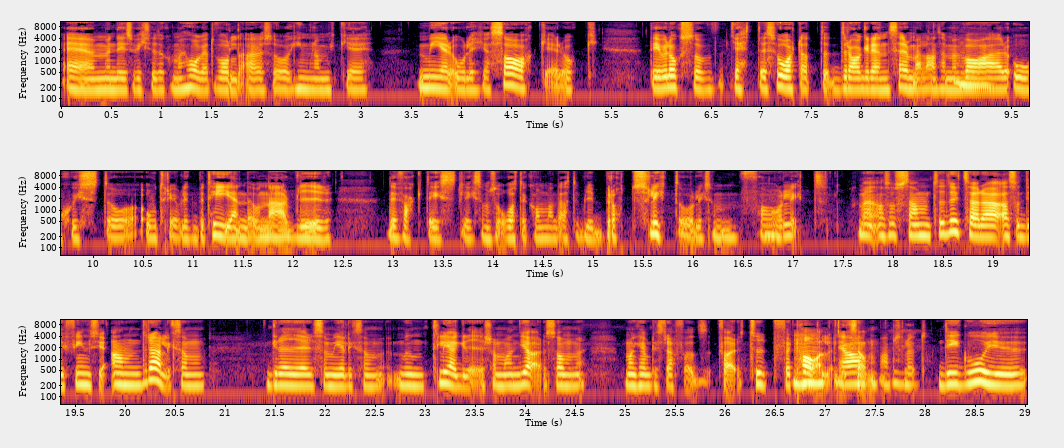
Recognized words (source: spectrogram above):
Eh, men det är så viktigt att komma ihåg att våld är så himla mycket mer olika saker och det är väl också jättesvårt att dra gränser mellan så här, men Mm. vad är oschysst och otrevligt beteende och när blir det faktiskt liksom så återkommande att det blir brottsligt och liksom farligt. Men alltså, samtidigt så här, alltså, det finns ju andra liksom, grejer som är liksom, muntliga grejer som man gör. Som man kan bli straffad för. Typ förtal. Mm, liksom. Ja, absolut. Det går ju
